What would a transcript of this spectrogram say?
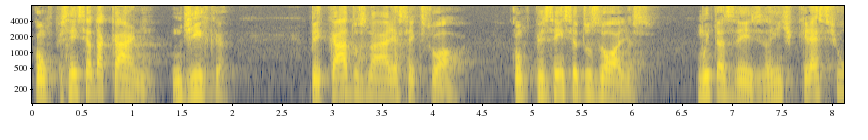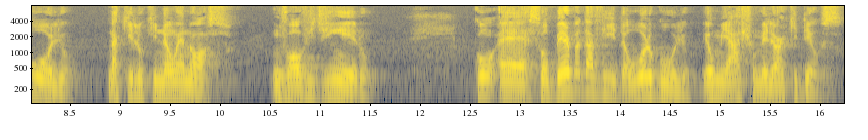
Concupiscência da carne indica pecados na área sexual concupiscência dos olhos. Muitas vezes a gente cresce o olho naquilo que não é nosso. Envolve dinheiro. Com, é, soberba da vida, o orgulho. Eu me acho melhor que Deus.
